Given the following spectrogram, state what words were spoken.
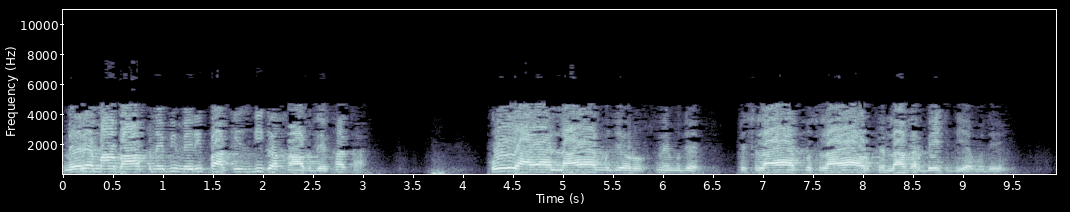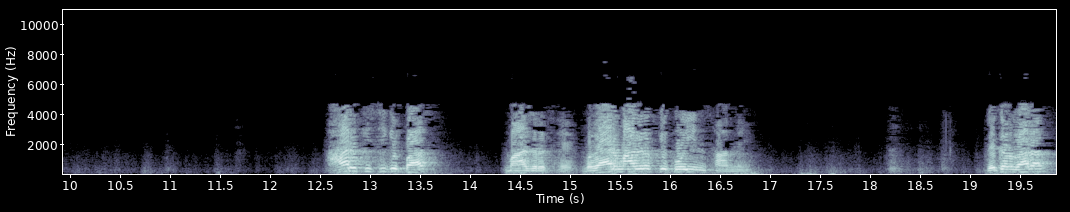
میرے ماں باپ نے بھی میری پاکیزگی کا خواب دیکھا تھا۔ کوئی آیا، لایا مجھے اور اس نے مجھے پھسلایا پھسلایا اور پھر لا کر بیچ دیا مجھے۔ ہر کسی کے پاس معذرت ہے، بغیر معذرت کے کوئی انسان نہیں۔ لیکن بارہ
